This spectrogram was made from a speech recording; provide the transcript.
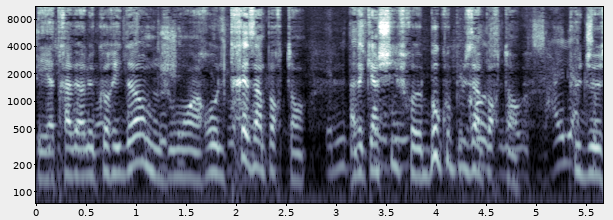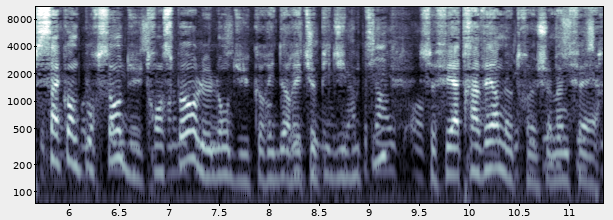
Et à travers le corridor, nous jouons un rôle très important, avec un chiffre beaucoup plus important. Plus de 50% du transport le long du corridor Éthiopie-Djibouti se fait à travers notre chemin de fer.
